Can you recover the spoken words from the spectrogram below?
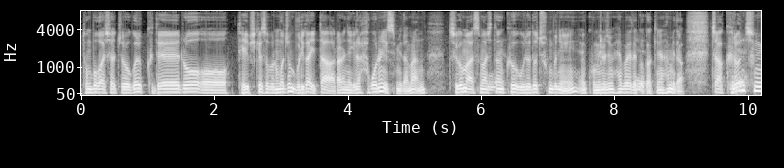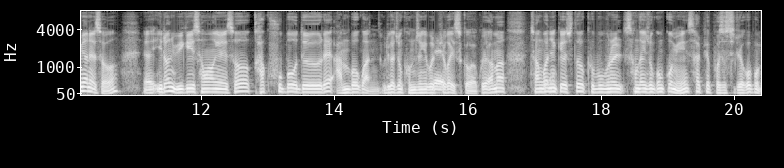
동북아시아 쪽을 그대로 어 대입시켜서 보는 건 좀 무리가 있다라는 얘기를 하고는 있습니다만 지금 말씀하셨던 그 우려도 충분히 고민을 좀 해봐야 될것 네. 같기는 합니다. 자 그런 네. 측면에서 에, 이런 위기 상황에서 각 후보들의 안보관 우리가 좀 검증해 볼 네. 필요가 있을 것 같고요. 아마 장관님께서도 그 부분을 상당히 좀 꼼꼼히 살펴보셨으리라고 봅니다.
